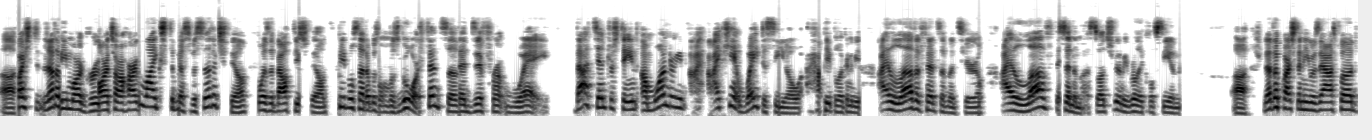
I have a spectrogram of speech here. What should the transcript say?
Uh, question another be more group. Laurence R. Harvey likes to be a specific film was about this film. People said it was almost gore, offensive in a different way. That's interesting. I'm wondering. I, I can't wait to see you know how people are going to be I love offensive material. I love cinema, so it's going to be really cool seeing. Uh, another question he was asked was,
